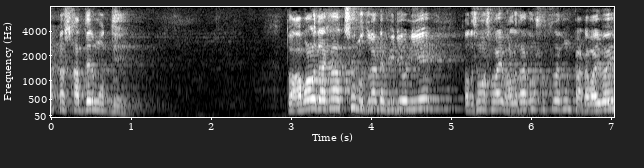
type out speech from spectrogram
আপনার সাধ্যের মধ্যে। তো আবারও দেখা হচ্ছে নতুন একটা ভিডিও নিয়ে। তত সময় সবাই ভালো থাকুন, সুস্থ থাকুন, টাটা, বাই বাই।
